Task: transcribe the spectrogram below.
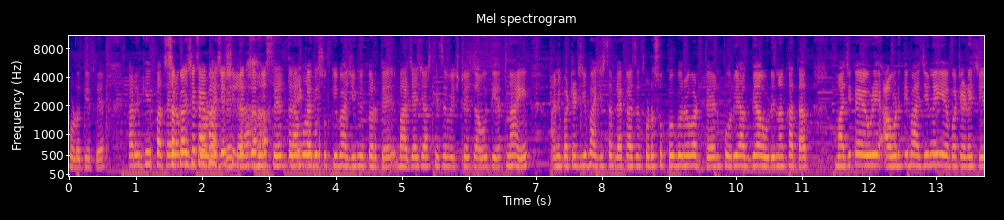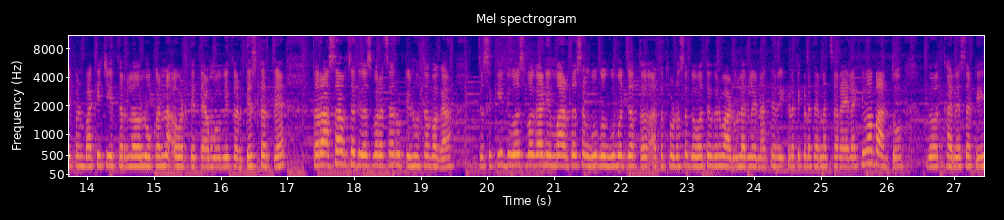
थोडं देते. कारण की सकाळच्या काय भाज्या. शिल्लक जर असेल तर एखादी सुकी भाजी मी करते. भाज्या जास्तीचं वेस्टेज जाऊ देत नाही. आणि बटाट्याची माझी संध्याकाळचं थोडं सुकं बरं वाटतंय आणि पोरी अगदी आवडीनं खातात. माझी काही एवढी आवडती भाजी नाही आहे बटाट्याची पण बाकीची इतर ल- लोकांना आवडते त्यामुळे मी करतेच करते. तर असा आमचा दिवसभराचा रुटीन होता बघा. जसं की दिवस बघा निम्मा अर्ध संगू गंगूमत जातं. आता थोडंसं गवत वगैरे वाढू लागले ना तर इकडं तिकडे त्यांना चरायला किंवा बांधतो गवत खाण्यासाठी.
